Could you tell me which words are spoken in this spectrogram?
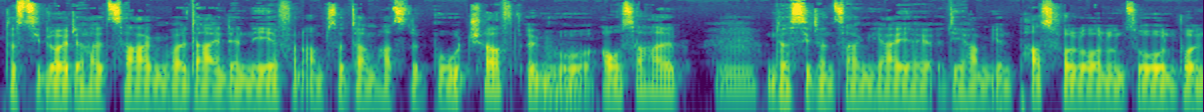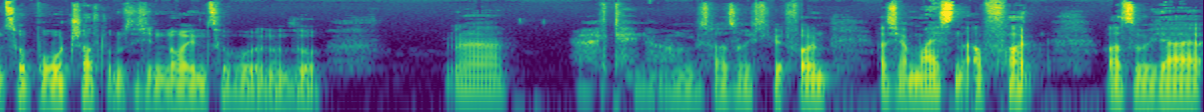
dass die Leute halt sagen, weil da in der Nähe von Amsterdam hat es eine Botschaft irgendwo Mhm. außerhalb Hm. und dass sie dann sagen, ja, ja, die haben ihren Pass verloren und so und wollen zur Botschaft, um sich einen neuen zu holen und so. Ja. Ja, keine Ahnung, das war so richtig weird. Vor allem, was ich am meisten abfuckt, war so, ja,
